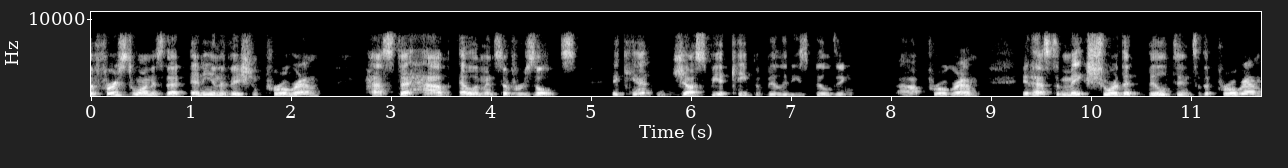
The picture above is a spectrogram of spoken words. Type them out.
The first one is that any innovation program has to have elements of results. It can't just be a capabilities building uh, program. It has to make sure that built into the program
